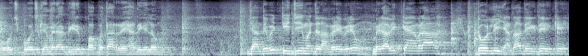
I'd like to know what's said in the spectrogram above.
ਪੋਚ ਪੋਚ ਕੇ ਮੇਰਾ ਵੀਰ ਪੱਬ ਧਰ ਰਿਹਾ, ਦੇਖ ਲਓ। ਜਾਂਦੇ ਵੀ ਤੀਜੀ ਮੰਜ਼ਲ ਆ ਮੇਰੇ ਵੀਰੋ। ਮੇਰਾ ਵੀ ਕੈਮਰਾ ਡੋਲੀ ਜਾਂਦਾ ਦੇਖ ਦੇਖ ਕੇ।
